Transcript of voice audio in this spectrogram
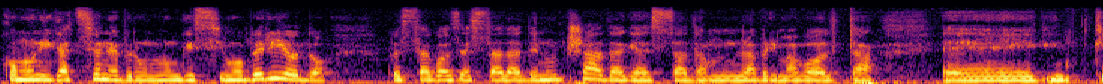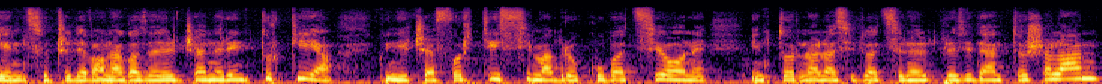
comunicazione per un lunghissimo periodo questa cosa è stata denunciata che è stata la prima volta eh, che succedeva una cosa del genere in Turchia. Quindi c'è fortissima preoccupazione intorno alla situazione del presidente Öcalan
